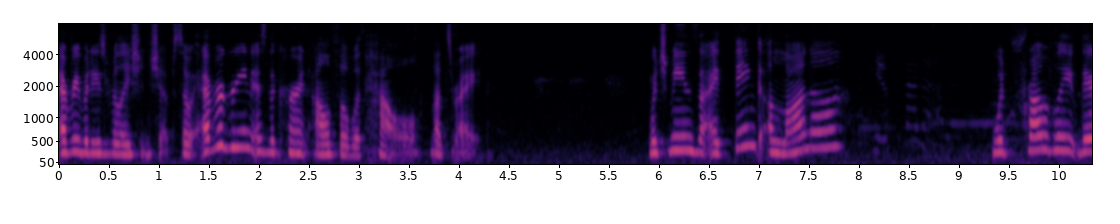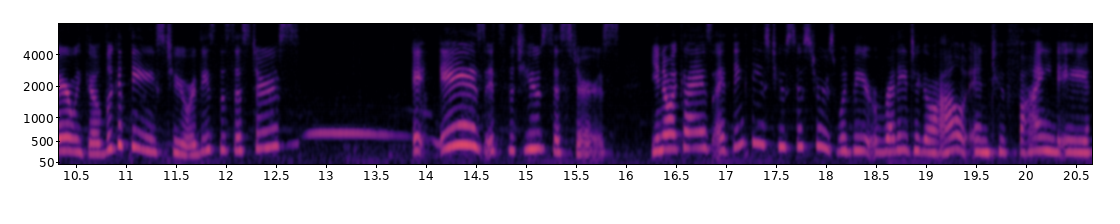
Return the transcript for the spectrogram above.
everybody's relationship. So Evergreen is the current alpha with Howl. That's right. Which means that I think Alana would probably... There we go. Look at these two. Are these the sisters? It is! It's the two sisters. You know what, guys? I think these two sisters would be ready to go out and to find a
